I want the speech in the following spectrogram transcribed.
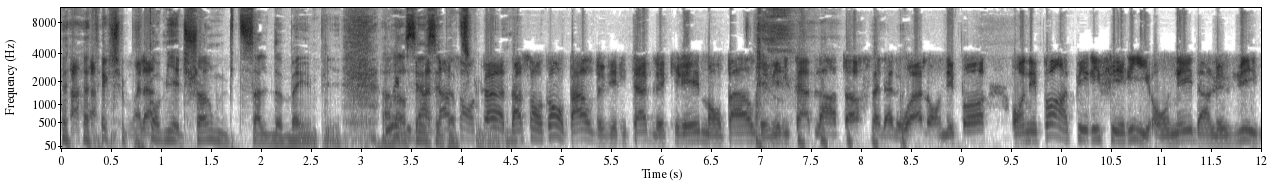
Avec je sais pas combien de chambres, puis de salles de bain. Puis... Alors, c'est dans, son cas, dans son cas, on parle de véritable crime, on parle de véritable entorse à la loi. on n'est pas, on n'est pas en périphérie, on est dans le vif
